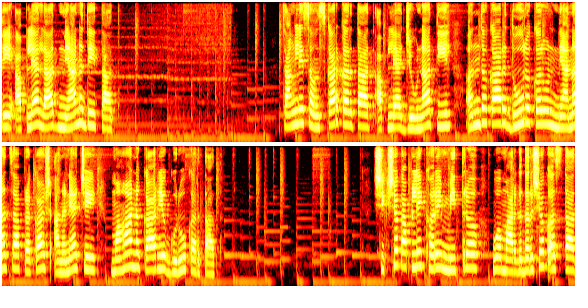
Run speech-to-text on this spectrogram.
ते आपल्याला ज्ञान देतात. चांगले संस्कार करतात. आपल्या जीवनातील अंधकार दूर करून ज्ञानाचा प्रकाश आणण्याचे महान कार्य गुरु करतात. शिक्षक आपले खरे मित्र व मार्गदर्शक असतात.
